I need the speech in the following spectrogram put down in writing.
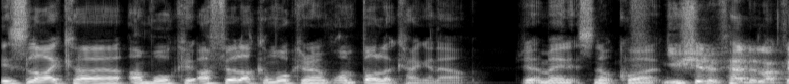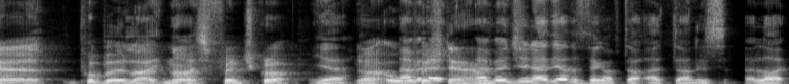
It's like uh, I'm walking. I feel like I'm walking around with one bollock hanging out. Do you know what I mean? It's not quite. You should have had a, like a proper like nice French crop, Yeah. like all Um, pushed uh, down. I mean, do you know the other thing I've done? I've done is uh, like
